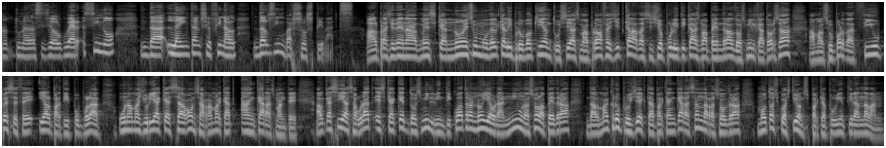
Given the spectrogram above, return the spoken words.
no d'una decisió del govern, sinó de la intenció final dels inversors privats. El president ha admès que no és un model que li provoqui entusiasme, però ha afegit que la decisió política es va prendre el 2014 amb el suport de CiU, PSC i el Partit Popular, una majoria que, segons s'ha remarcat, encara es manté. El que sí ha assegurat és que aquest 2024 no hi haurà ni una sola pedra del macroprojecte perquè encara s'han de resoldre moltes qüestions perquè puguin tirar endavant.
